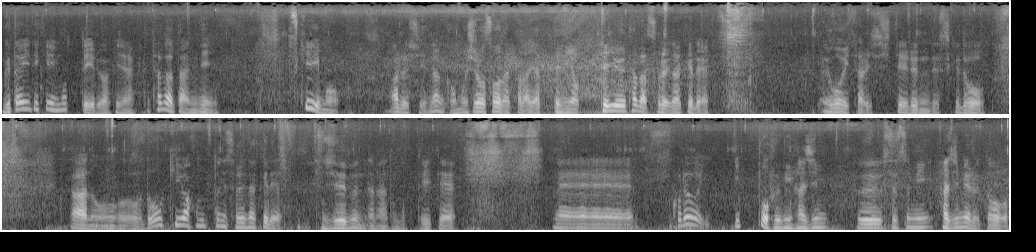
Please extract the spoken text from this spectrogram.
具体的に持っているわけじゃなくてただ単にスキルもあるしなんか面白そうだからやってみようっていうただそれだけで動いたりしてるんですけどあの動機は本当にそれだけで十分だなと思っていて、えー、これを一歩踏み始め進み始めると,、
